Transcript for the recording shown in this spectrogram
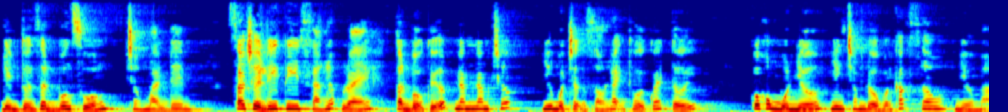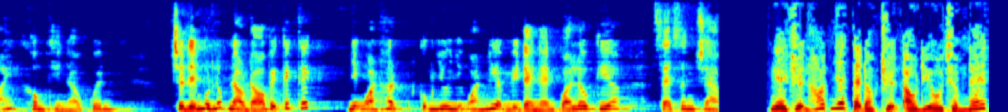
Đêm tối dần buông xuống, trong màn đêm sao trời li ti sáng lấp lóe, toàn bộ ký ức năm năm trước như một trận gió lạnh thổi quét tới. Cô không muốn nhớ, nhưng trong đầu vẫn khắc sâu, nhớ mãi, không thể nào quên. Chờ đến một lúc nào đó bị kích thích, những oán hận cũng như những oán niệm bị đè nén quá lâu kia sẽ dâng trào. Nghe chuyện hot nhất tại đọc truyện audio net.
